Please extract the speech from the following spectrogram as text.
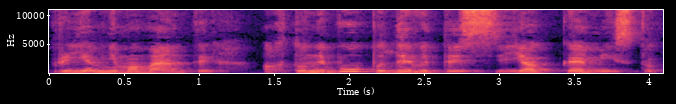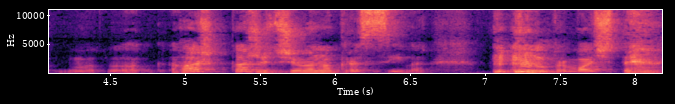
приємні моменти. А хто не був, подивитесь, яке місто. Кажуть, що воно красиве. Пробачте.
